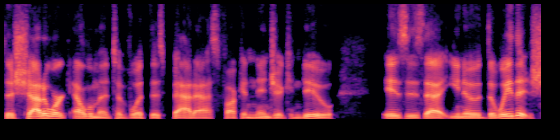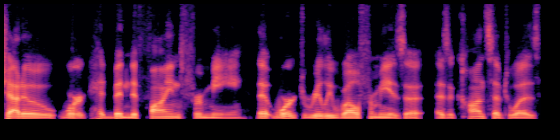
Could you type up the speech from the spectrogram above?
the shadow work element of what this badass fucking ninja can do is is that you know the way that shadow work had been defined for me that worked really well for me as a as a concept was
